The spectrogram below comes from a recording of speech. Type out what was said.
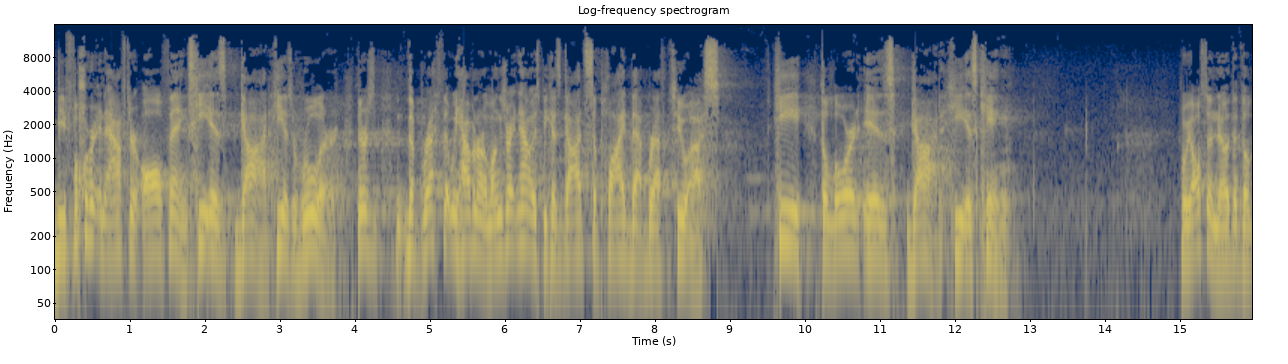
before and after all things. He is God. He is ruler. There's the breath that we have in our lungs right now is because God supplied that breath to us. He, the Lord, is God. He is King. But we also know that the,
